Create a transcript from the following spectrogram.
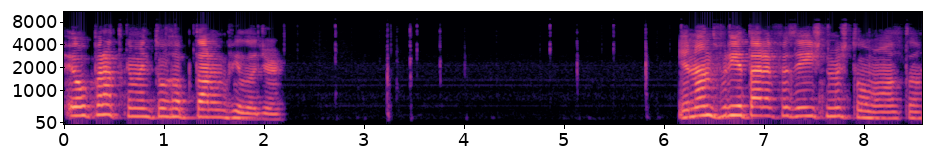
eu praticamente estou a raptar um villager. Eu não deveria estar a fazer isto, mas estou, malta.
